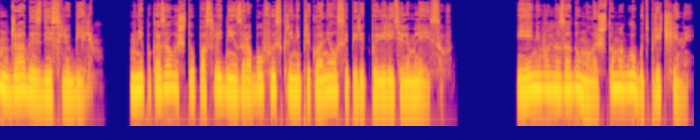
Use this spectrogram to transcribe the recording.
Джада здесь любили. Мне показалось, что последний из рабов искренне преклонялся перед повелителем лейсов. И я невольно задумалась, что могло быть причиной.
